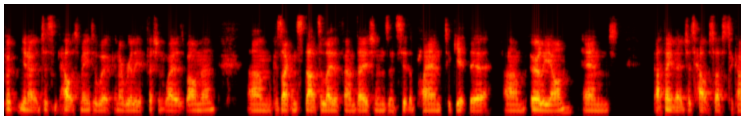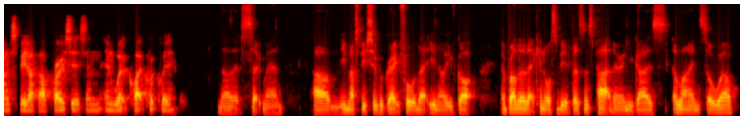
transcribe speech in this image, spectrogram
but you know, it just helps me to work in a really efficient way as well, man. Um, because I can start to lay the foundations and set the plan to get there um, early on, and I think that just helps us to kind of speed up our process and and work quite quickly. No, that's sick, man. Um, you must be super grateful that you know you've got a brother that can also be a business partner, and you guys align so well.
